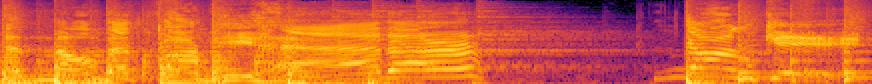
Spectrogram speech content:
And on that farm he had a donkey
